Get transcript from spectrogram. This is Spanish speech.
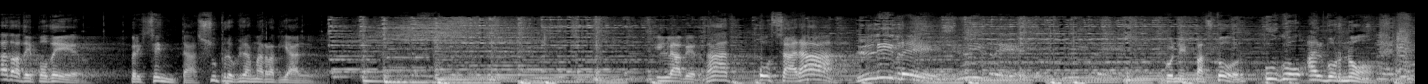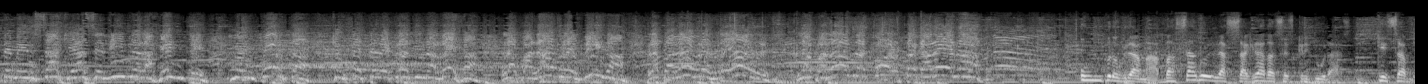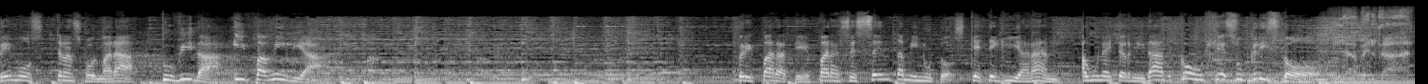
Nada de Poder presenta su programa radial. La verdad os hará libres. Con el pastor Hugo Albornoz. Este mensaje hace libre a la gente. No importa que usted esté detrás de una reja. La palabra es vida. La palabra es real. La palabra corta. Un programa basado en las sagradas escrituras que sabemos transformará tu vida y familia. Prepárate para 60 minutos que te guiarán a una eternidad con Jesucristo. La verdad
